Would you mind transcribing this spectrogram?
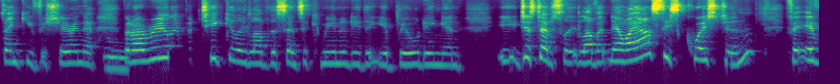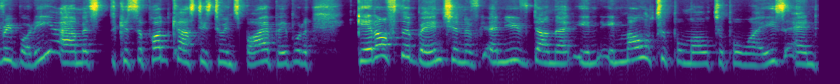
thank you for sharing that. Mm. But I really particularly love the sense of community that you're building and you just absolutely love it. Now, I asked this question for everybody. Um, it's because the podcast is to inspire people to get off the bench and and you've done that in in multiple multiple ways and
